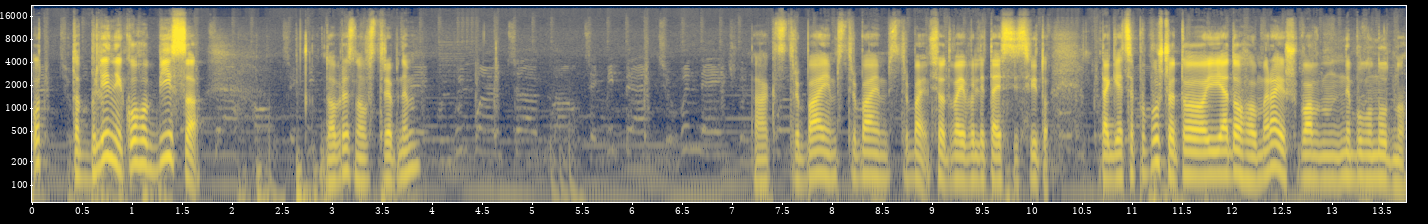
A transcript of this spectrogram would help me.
От, та блін, якого біса? Добре, знову стрибнем. Так, стрибаємо, стрибаємо, стрибаємо. Все, давай вилітай зі світу. Так, я це пропущу, то я довго вмираю, щоб вам не було нудно.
